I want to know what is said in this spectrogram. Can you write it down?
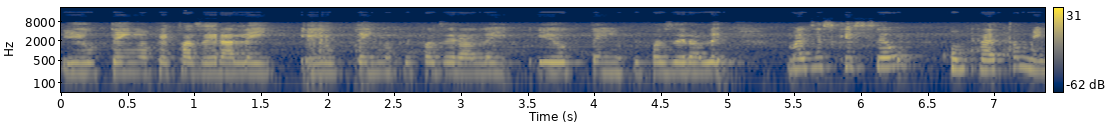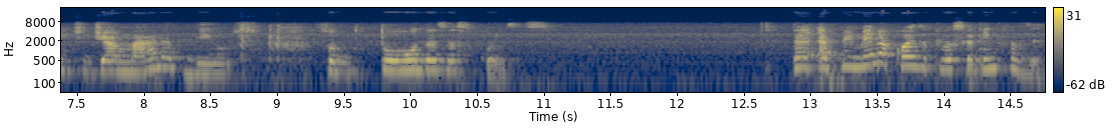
Eu tenho que fazer a lei, eu tenho que fazer a lei, eu tenho que fazer a lei. Mas esqueceu completamente de amar a Deus sobre todas as coisas. Então, é a primeira coisa que você tem que fazer.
